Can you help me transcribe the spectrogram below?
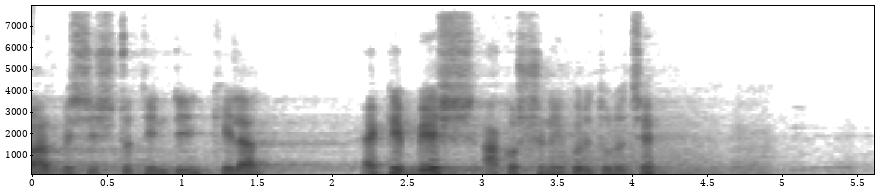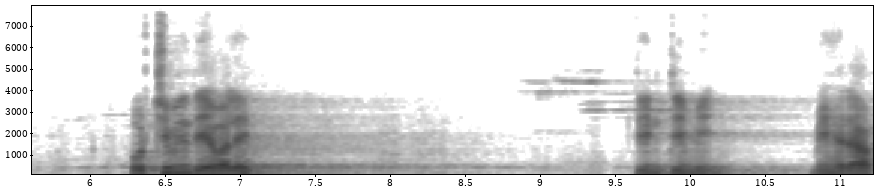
বাঁধ বিশিষ্ট তিনটি খিলার, একটি বেশ আকর্ষণীয় করে তুলেছে। পশ্চিমে দেওয়ালে তিনটি মেহরাব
